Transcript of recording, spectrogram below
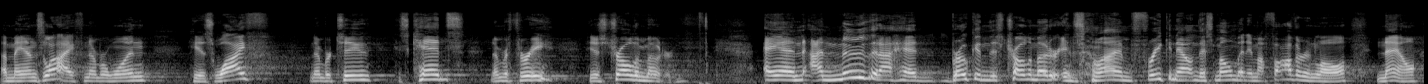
a man's life. Number one, his wife. Number two, his kids. Number three, his trolling motor. And I knew that I had broken this trolling motor, and so I am freaking out in this moment. And my father in law, now,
